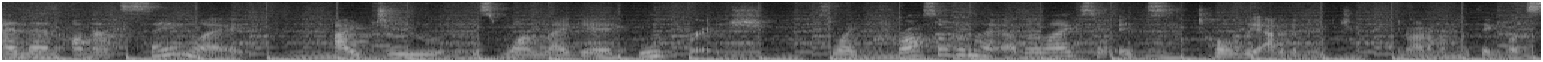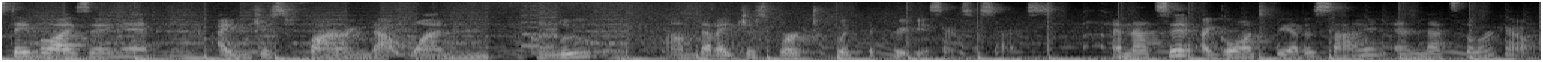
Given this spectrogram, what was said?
And then on that same leg, I do this one-legged glute bridge. So I cross over my other leg so it's totally out of the picture. You know, I don't have to think about stabilizing it. I'm just firing that one glute um, that I just worked with the previous exercise. And that's it. I go on to the other side and that's the workout.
